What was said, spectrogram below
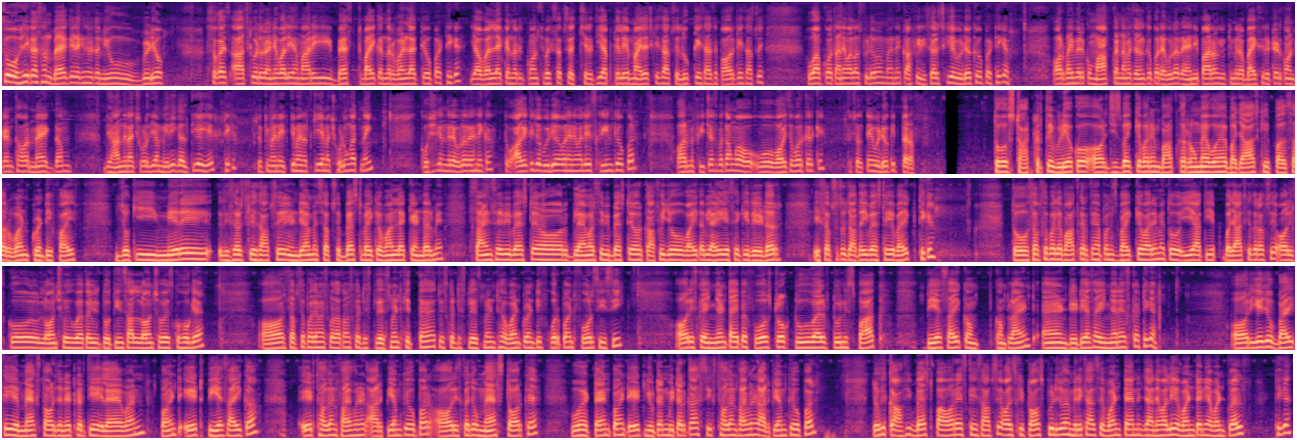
सो ही का सन बैक लेकिन with new video so guys आज की वीडियो रहने वाली है हमारी best bike under one lakh के ऊपर, ठीक है? या वन लाख के अंदर कौन सी बाइक सबसे अच्छी रहती है आपके लिए माइलेज के हिसाब से लुक के हिसाब से पावर के हिसाब से, वो आपको बताने वाला उस वीडियो में। मैंने काफ़ी रिसर्च किया वीडियो के ऊपर, ठीक है? और भाई, मेरे को माफ़ करना, मैं चैनल के ऊपर रेगुलर रह नहीं पा रहा हूँ, क्योंकि मेरा बाइक से रिलेटेड कॉन्टेंट था और मैं एकदम ध्यान देना छोड़ दिया। मेरी गलती है ये, ठीक है? क्योंकि मैंने इतनी मेहनत की है, मैं छोड़ूँगा तो नहीं। कोशिश करेंगे रेगुलर रहने का। तो आगे की जो वीडियो रहने वाली है स्क्रीन के ऊपर, और मैं फीचर्स बताऊँगा, वो वॉइस ओवर करके। तो चलते हैं वीडियो की तरफ़। तो स्टार्ट करते हैं वीडियो को और जिस बाइक के बारे में बात कर रहा हूँ मैं, वो है बजाज की पल्सर 125 जो कि मेरे रिसर्च के हिसाब से इंडिया में सबसे बेस्ट बाइक है। वन लैख के अंडर में साइंस से भी बेस्ट है और ग्लैमर से भी बेस्ट है और काफ़ी जो बाइक अभी आई है, जैसे कि रेडर इस सबसे तो ज़्यादा ही बेस्ट है ये बाइक ठीक है? तो सबसे पहले बात करते हैं अपन इस बाइक के बारे में। तो ये आती है बजाज की तरफ़ से और इसको लॉन्च हुए हुआ है कभी दो तीन साल लॉन्च हुए, इसको हो गया है। और सबसे पहले मैं इसको बताता हूँ, इसका डिस्प्लेसमेंट कितना है? तो इसका डिस्प्लेसमेंट है 124.4 सीसी और इसका इंजन टाइप है four stroke two valve two spark B S I compliant and D T S I engine है इसका, ठीक है? और ये जो बाइक है, ये मैक्स पावर जनरेट करती है eleven point eight P S I का, eight thousand five hundred R P M के ऊपर और इसका जो मैक्स टॉर्क है, वो है ten point eight newton metre का, six thousand five hundred R P M के ऊपर, जो कि काफ़ी बेस्ट पावर है इसके हिसाब से और इसकी टॉप स्पीड जो है मेरे ख्याल से वन टेन जाने वाली है, वन टेन या वन ट्वेल्व, ठीक है?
